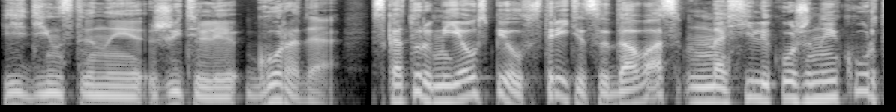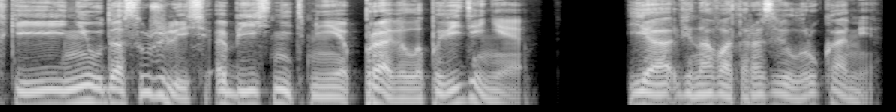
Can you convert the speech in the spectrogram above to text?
Единственные жители города, с которыми я успел встретиться до вас, носили кожаные куртки и не удосужились объяснить мне правила поведения. Я виновато развел руками.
